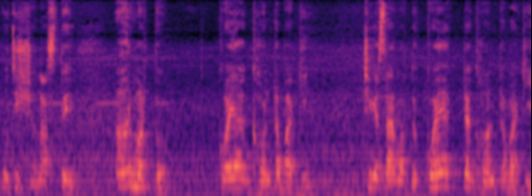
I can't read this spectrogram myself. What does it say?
পঁচিশ সাল আসতে আর মাত্র কয়েক ঘণ্টা বাকি। ঠিক আছে, আর মাত্র কয়েকটা ঘণ্টা বাকি।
